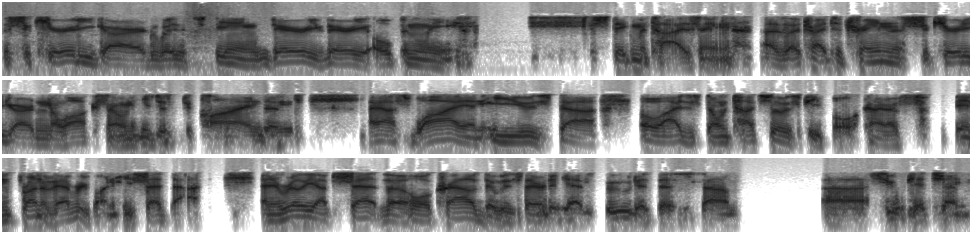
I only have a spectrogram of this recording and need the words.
The security guard was being very, very openly stigmatizing. As I tried to train the security guard in zone, he just declined. And I asked why, and he used, uh, "Oh, I just don't touch those people," kind of in front of everyone. He said that, and it really upset the whole crowd that was there to get food at this um, uh, soup kitchen.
